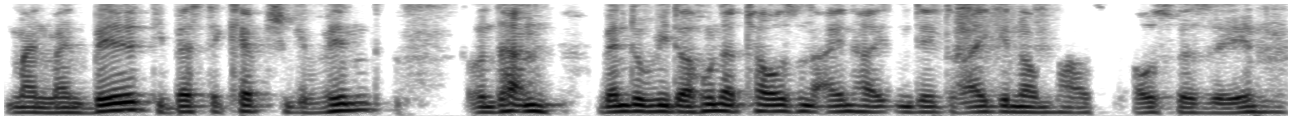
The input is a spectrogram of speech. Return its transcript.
mein, mein Bild, die beste Caption gewinnt. Und dann, wenn du wieder 100.000 Einheiten D3 genommen hast, aus Versehen.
